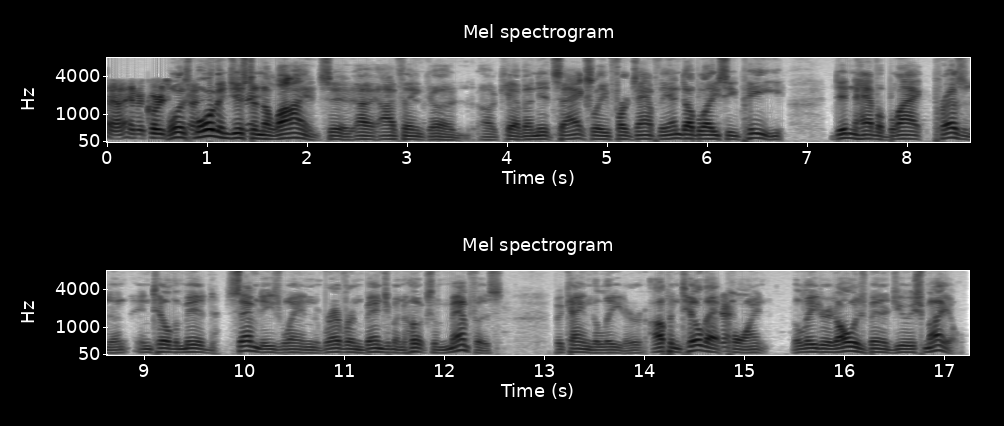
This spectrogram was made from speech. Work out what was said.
Uh, and of course, well, it's more than just an alliance. Uh, I, I think, uh, uh, Kevin. It's actually, for example, the NAACP didn't have a black president until the mid '70s when Reverend Benjamin Hooks of Memphis became the leader. Up until that yeah. point, the leader had always been a Jewish male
